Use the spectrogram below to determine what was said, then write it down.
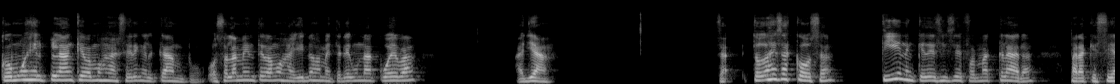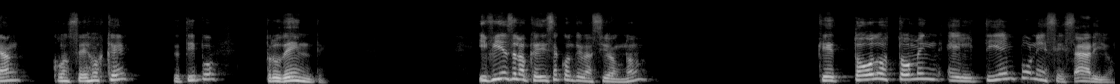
¿Cómo es el plan que vamos a hacer en el campo? ¿O solamente vamos a irnos a meter en una cueva allá? O sea, todas esas cosas tienen que decirse de forma clara para que sean consejos que de tipo prudente. Y fíjense lo que dice a continuación, ¿no? Que todos tomen el tiempo necesario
